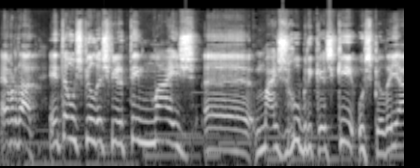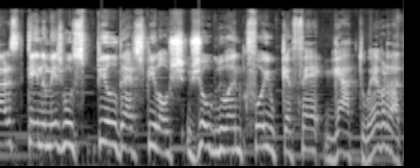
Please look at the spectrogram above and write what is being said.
É verdade, então o Spiel der Spiel tem mais, uh, mais rubricas que o Spiel der Jahres, tem na mesma o Spiel der Spiel, o jogo do ano que foi o Café Gato, é verdade.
